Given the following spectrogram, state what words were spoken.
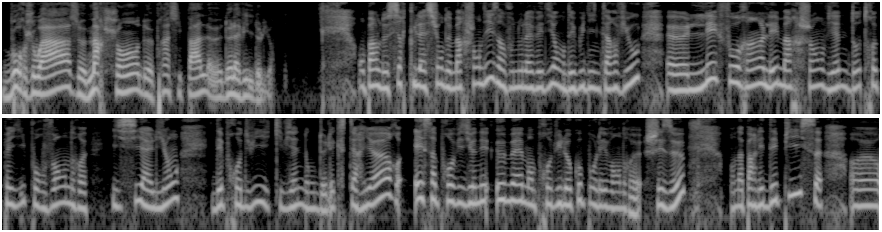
bourgeoise, marchande, principale euh, de la ville de Lyon. On parle de circulation de marchandises, hein, vous nous l'avez dit en début d'interview. Euh, les forains, les marchands viennent d'autres pays pour vendre ici à Lyon des produits qui viennent donc de l'extérieur et s'approvisionner eux-mêmes en produits locaux pour les vendre chez eux. On a parlé d'épices, euh,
